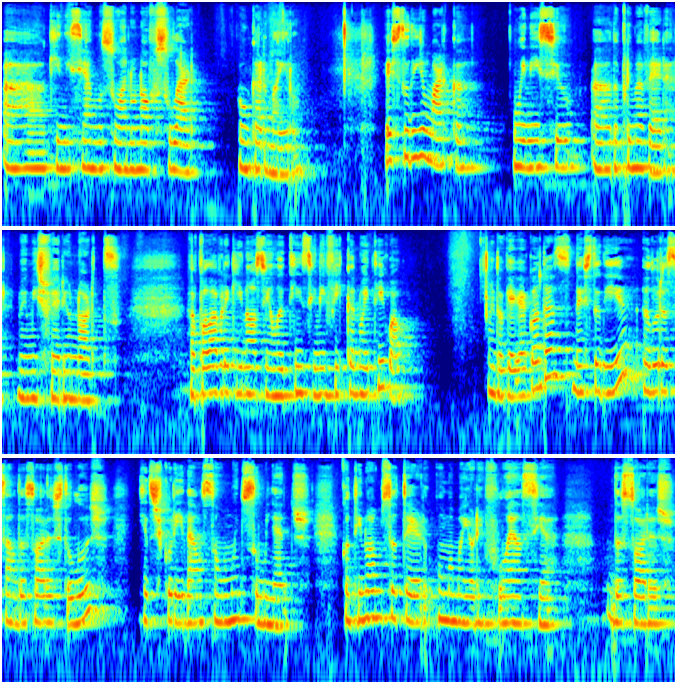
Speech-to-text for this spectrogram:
ah, que iniciamos o ano novo solar com Carneiro. Este dia marca o início uh, da primavera no hemisfério norte. A palavra equinócio em latim significa noite igual. Então, o que é que acontece? Neste dia, a duração das horas de luz e de escuridão são muito semelhantes. Continuamos a ter uma maior influência das horas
